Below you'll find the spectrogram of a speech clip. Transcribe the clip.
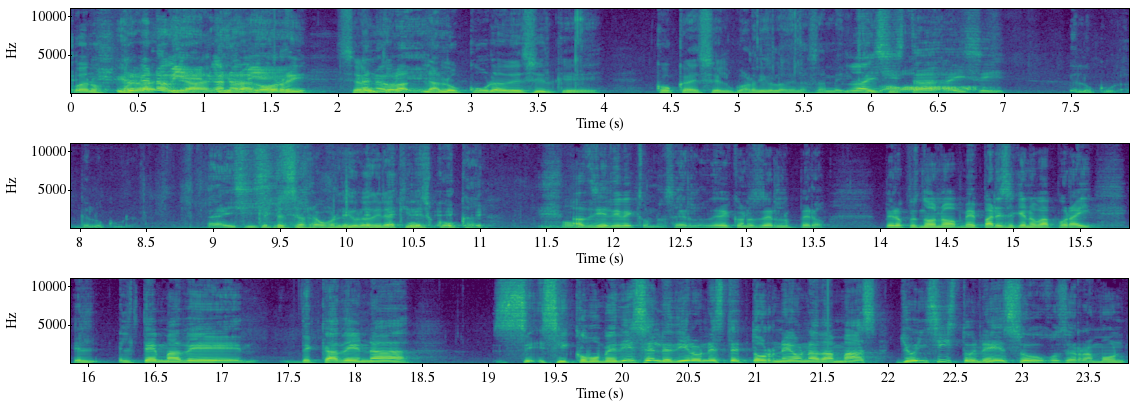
bueno, bien, bien. se aventó la, la locura de decir que Coca es el Guardiola de las Américas. Ahí sí está, ahí sí. Qué locura, qué locura. Ahí sí. ¿Qué sí. pensará Guardiola? Dirá quién es Coca. Ah, sí, debe conocerlo, debe conocerlo, pero, pero pues no, no, me parece que no va por ahí. El, el tema de, de cadena, si, si como me dicen le dieron este torneo nada más, yo insisto en eso, José Ramón,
